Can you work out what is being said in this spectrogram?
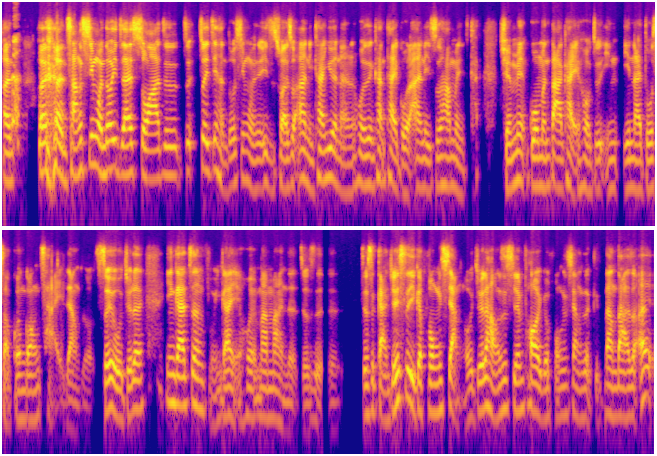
很很很长新闻都一直在刷，就是最最近很多新闻就一直出来说啊，你看越南或者你看泰国的案例，说他们全面国门大开以后，就是迎迎来多少观光财这样子。所以我觉得应该政府应该也会慢慢的就是。就是感觉是一个风向，我觉得好像是先抛一个风向，让大家说，哎，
